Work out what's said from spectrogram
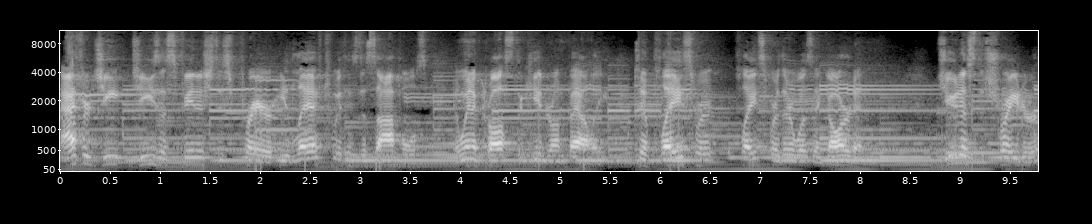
After G- Jesus finished this prayer, he left with his disciples and went across the Kidron Valley to a place where, place where there was a garden. Judas the traitor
